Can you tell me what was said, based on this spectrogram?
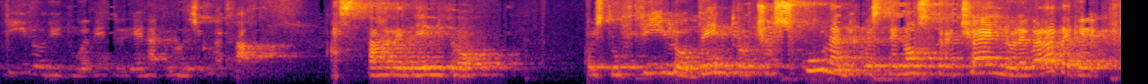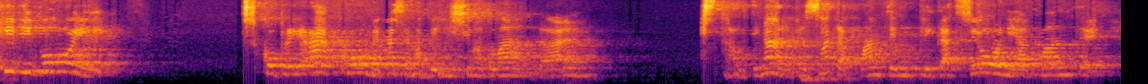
filo di due metri di DNA, che uno dice come fa a stare dentro questo filo, dentro ciascuna di queste nostre cellule? Guardate che chi di voi scoprirà come? Questa è una bellissima domanda, eh? È straordinario, pensate a quante implicazioni, a quante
